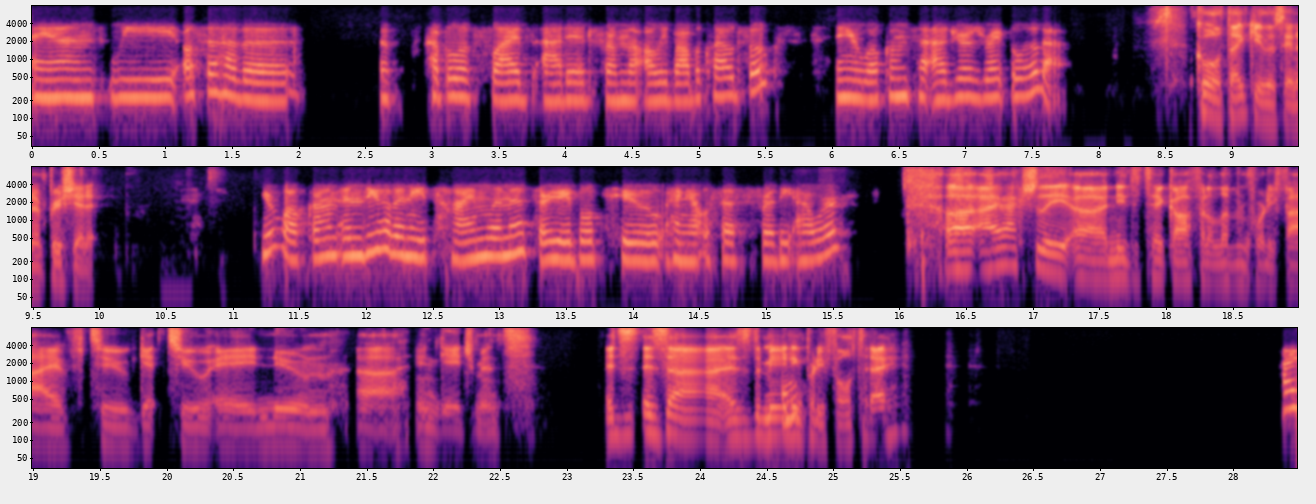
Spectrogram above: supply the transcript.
And we also have a, a couple of slides added from the Alibaba Cloud folks, and you're welcome to add yours right below that. Cool. Thank you, Lucina. Appreciate it. You're welcome. And do you have any time limits? Are you able to hang out with us for the hour? Uh, I actually uh, need to take off at 11:45 to get to a noon uh, engagement. Is is uh, is the meeting pretty full today? I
